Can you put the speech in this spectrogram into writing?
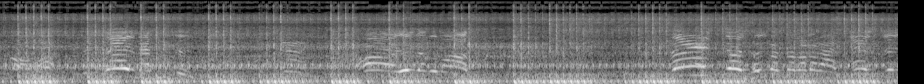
এই মাছ উঠছে। আহ, এই দেখো মাছ। এই যে, ধরি মাছটা লাটা মাছ। এই, এই।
